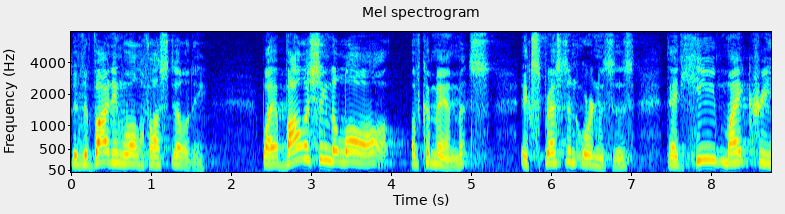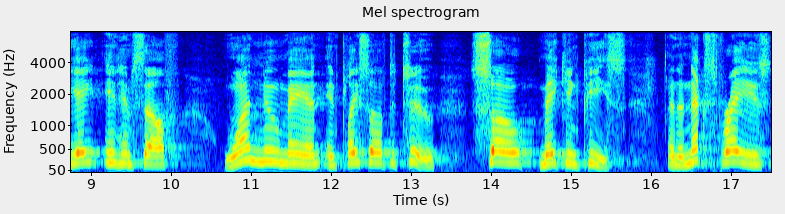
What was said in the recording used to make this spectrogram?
the dividing wall of hostility by abolishing the law of commandments expressed in ordinances, that he might create in himself one new man in place of the two, so making peace. And the next phrase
